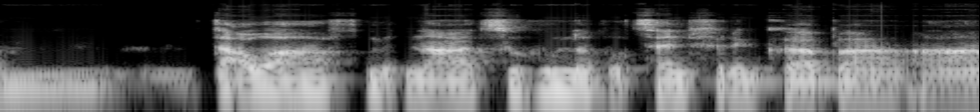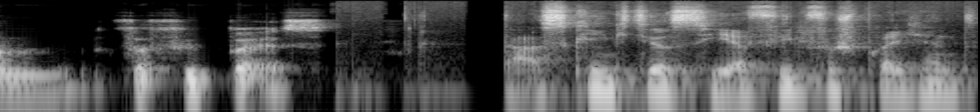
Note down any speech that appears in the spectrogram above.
ähm, dauerhaft mit nahezu 100 Prozent für den Körper ähm, verfügbar ist. Das klingt ja sehr vielversprechend.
